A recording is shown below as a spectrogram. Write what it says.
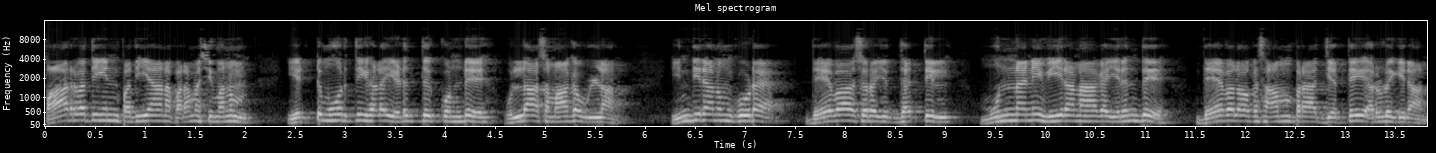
பார்வதியின் பதியான பரமசிவனும் எட்டு மூர்த்திகளை எடுத்துக்கொண்டு உல்லாசமாக உள்ளான். இந்திரனும் கூட தேவாசுர யுத்தத்தில் முன்னணி வீரனாக இருந்து தேவலோக சாம்ராஜ்யத்தை அருளுகிறான்.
